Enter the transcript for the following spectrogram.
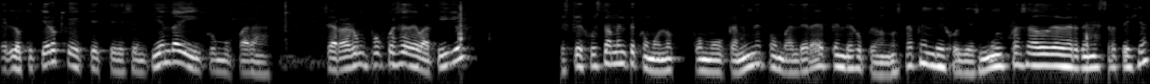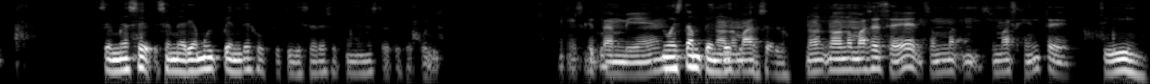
Eh, lo que quiero que, que, se entienda y como para cerrar un poco ese debatillo, es que justamente como no, como camina con bandera de pendejo, pero no está pendejo y es muy pasado de verga en estrategia, se me hace, se me haría muy pendejo que utilizar eso como una estrategia política. Es que también. No es tan pendejo no, nomás, hacerlo. No, no, nomás es él, son, son más gente. Sí,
